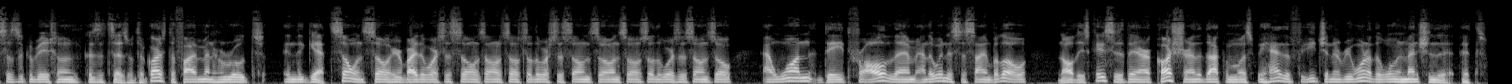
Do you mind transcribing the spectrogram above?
says because it says with regards to five men who wrote in the get so and so hereby the worst is so and so and so so the worst is so and so and so so the worst is so and so and one date for all of them and the witness is signed below. In all these cases, they are kosher and the document must be handed for each and every one of the women mentioned it.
